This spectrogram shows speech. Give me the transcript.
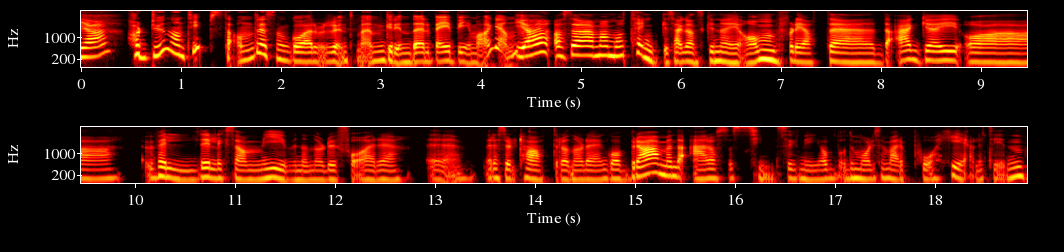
Ja. Har du noen tips til andre som går rundt med en gründerbaby i magen? Ja, altså man må tenke seg ganske nøye om, fordi at uh, det er gøy og veldig liksom givende når du får eh, resultater og når det går bra, men det er også sinnssykt mye jobb, og du må liksom være på hele tiden.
